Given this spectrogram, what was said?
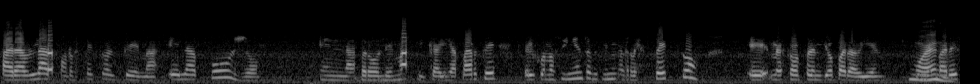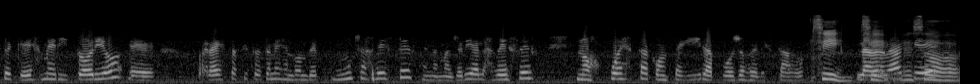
para hablar con respecto al tema, el apoyo en la problemática y aparte el conocimiento que tiene al respecto eh, me sorprendió para bien. Me parece que es meritorio eh, para estas situaciones en donde muchas veces, en la mayoría de las veces, nos cuesta conseguir apoyos del Estado. Sí, la verdad eso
